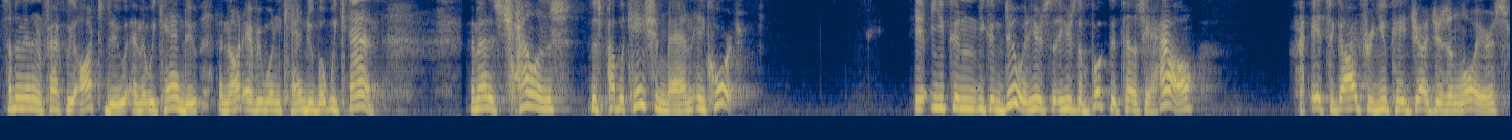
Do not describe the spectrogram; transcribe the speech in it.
something that in fact we ought to do and that we can do, and not everyone can do, but we can. And that is challenge this publication ban in court. you can, you can do it. Here's, here's the book that tells you how. It's a guide for UK judges and lawyers.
